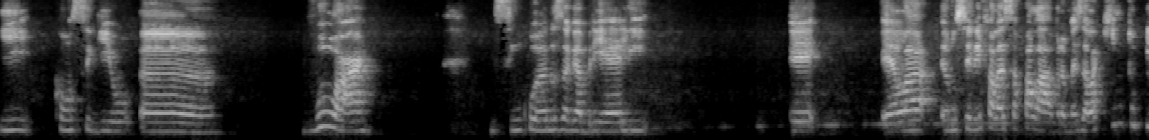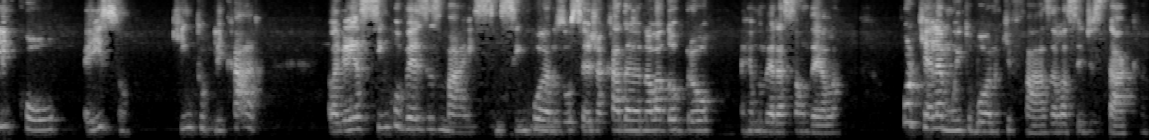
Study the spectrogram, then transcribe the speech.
e conseguiu uh, voar. Em cinco anos, a Gabriele é, ela, eu não sei nem falar essa palavra, mas ela quintuplicou, é isso? Quintuplicar? Ela ganha cinco vezes mais em cinco anos, ou seja, cada ano ela dobrou a remuneração dela, porque ela é muito boa no que faz, ela se destaca.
